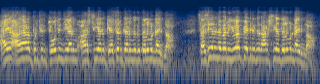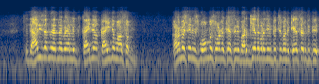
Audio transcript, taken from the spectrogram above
അയ- അയാളെ പിടിച്ചിട്ട് ചോദ്യം ചെയ്യാനും അറസ്റ്റ് ചെയ്യാനും കേസെടുക്കാനും നിങ്ങൾക്ക് തെളിവുണ്ടായിരുന്ന? ശശികലന്റെ പേരിൽ യു എ പി ആയിട്ട് നിങ്ങൾക്ക് അറസ്റ്റ് ചെയ്യാൻ തെളിവുണ്ടായിരുന്ന? രാജീവചന്ദ്രന്റെ പേരിൽ കഴിഞ്ഞ കഴിഞ്ഞ മാസം കളമശ്ശേരി ബോംബ് സ്ഫോടന കേസിൽ വർഗീയത പ്രചരിപ്പിച്ച് പറഞ്ഞ് കേസെടുത്തിട്ട്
